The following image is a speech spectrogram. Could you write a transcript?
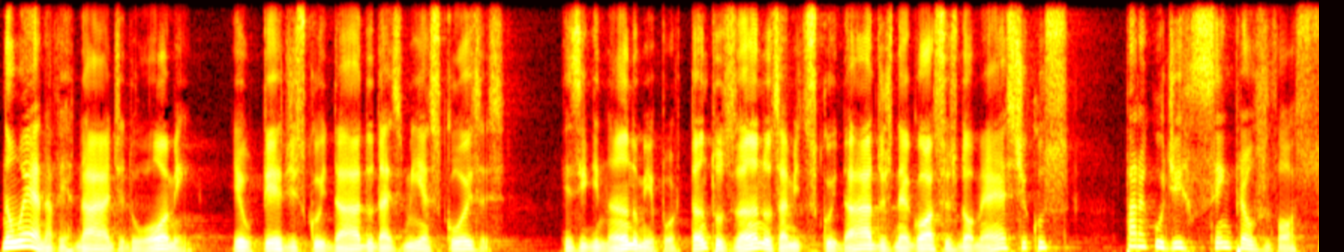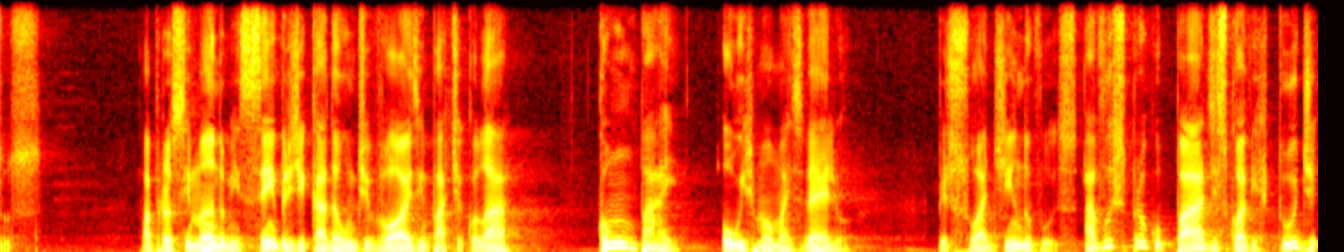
Não é, na verdade, do homem eu ter descuidado das minhas coisas, resignando-me por tantos anos a me descuidar dos negócios domésticos para acudir sempre aos vossos, aproximando-me sempre de cada um de vós em particular, como um pai ou irmão mais velho, persuadindo-vos a vos preocupardes com a virtude?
